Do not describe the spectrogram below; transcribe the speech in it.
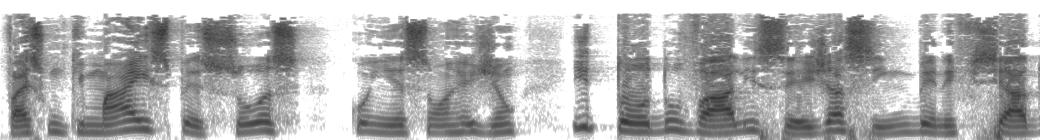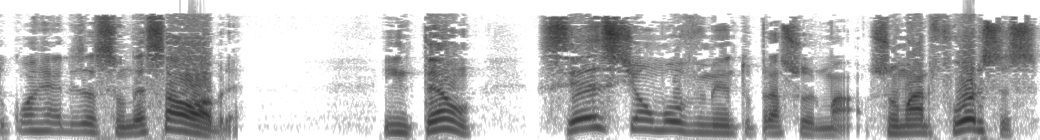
faz com que mais pessoas conheçam a região e todo o vale seja assim beneficiado com a realização dessa obra. Então, se este é um movimento para somar, somar forças,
